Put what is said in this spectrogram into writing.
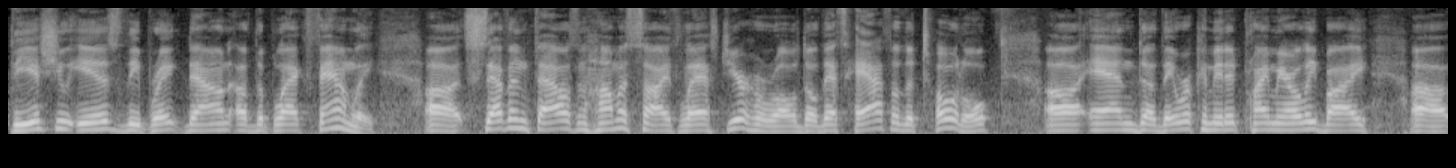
The issue is the breakdown of the black family. Uh, 7,000 homicides last year, Geraldo, that's half of the total, uh, and uh, they were committed primarily by, uh,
